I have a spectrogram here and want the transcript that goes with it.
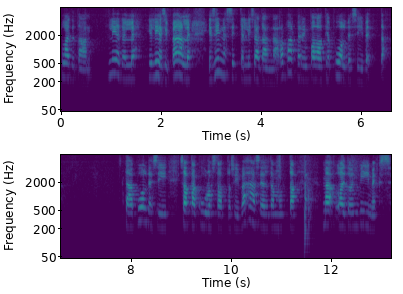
laitetaan liedelle ja liesi päälle ja sinne sitten lisätään nämä raparperin palat ja puoli vettä. Tämä puoli desi saattaa kuulostaa tosi vähäiseltä, mutta mä laitoin viimeksi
